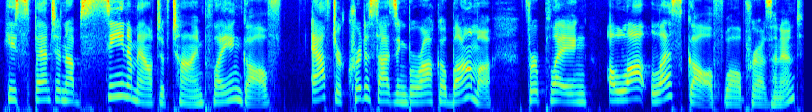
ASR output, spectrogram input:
He spent an obscene amount of time playing golf after criticizing Barack Obama for playing a lot less golf while president.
